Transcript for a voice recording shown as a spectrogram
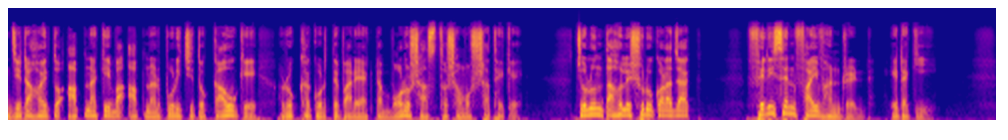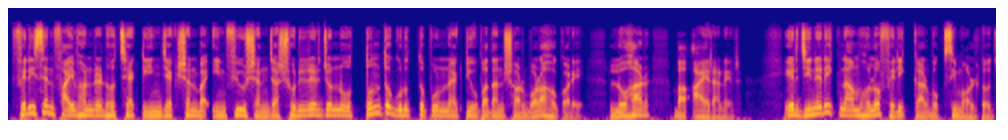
যেটা হয়তো আপনাকে বা আপনার পরিচিত কাউকে রক্ষা করতে পারে একটা বড় স্বাস্থ্য সমস্যা থেকে। চলুন তাহলে শুরু করা যাক। ফেরিসেন ফাইভ এটা কি? ফেরিসেন ফাইভ হচ্ছে একটি ইনজেকশন বা ইনফিউশন যা শরীরের জন্য অত্যন্ত গুরুত্বপূর্ণ একটি উপাদান সরবরাহ করে, লোহার বা আয়রানের। এর জিনেরিক নাম হল ফেরিক কার্বক্সিমল্টোজ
